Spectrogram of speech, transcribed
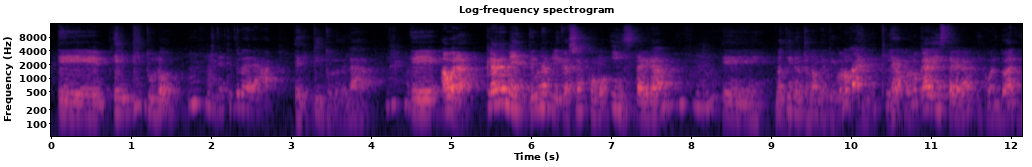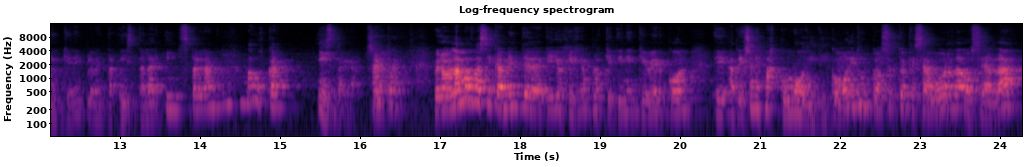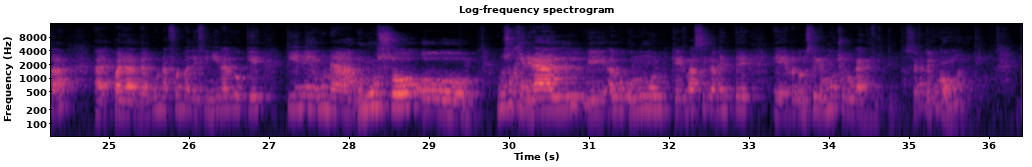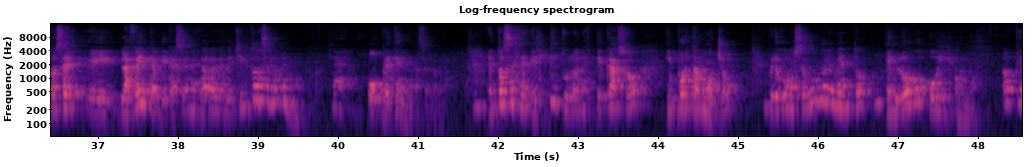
Eh, el título, el título de la app. el título de la app. Eh, ahora, claramente una aplicación como Instagram eh, no tiene otro nombre que colocarle. Le va a colocar Instagram y cuando alguien quiera implementar o instalar Instagram, va a buscar Instagram, ¿cierto? Ajá. Pero hablamos básicamente de aquellos ejemplos que tienen que ver con eh, aplicaciones más commodity. Commodity es un concepto que se aborda o se adapta eh, para de alguna forma definir algo que tiene una, un uso o un uso general, eh, algo común, que es básicamente eh, reconocible en muchos lugares distintos, ¿cierto? El Ok. commodity. Entonces, eh, las 20 aplicaciones de redes de Chile todas hacen lo mismo Claro. o pretenden hacer lo mismo. Entonces el, el título en este caso importa mucho, pero como segundo elemento, el logo o icono. Ok,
